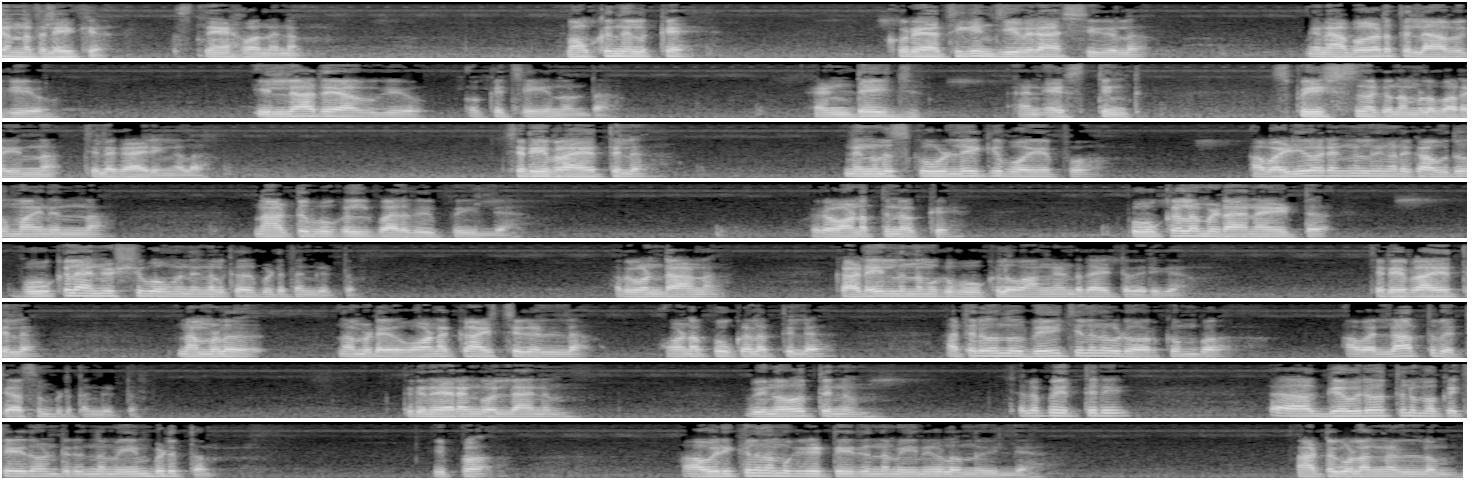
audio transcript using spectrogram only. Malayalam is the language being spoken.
സൂര്യകരണത്തിലേക്ക് സ്നേഹവന്ദനം. നോക്കി നിൽക്കെ. കുറെ അധികം ജീവരാശികൾ ഇങ്ങനെ അപകടത്തിലാവുകയോ ഇല്ലാതെയാവുകയോ ഒക്കെ ചെയ്യുന്നുണ്ട്. എൻഡേജ് ആൻഡ് എക്സ്റ്റിങ്ക്ട് സ്പീഷീസ് എന്നൊക്കെ നമ്മൾ പറയുന്ന ചില കാര്യങ്ങൾ. ചെറിയ പ്രായത്തിൽ നിങ്ങൾ സ്കൂളിലേക്ക് പോയപ്പോൾ ആ വഴിയോരങ്ങളിൽ നിങ്ങളുടെ കൗതുകമായി നിന്ന നാട്ടുപൂക്കളിൽ പലതും ഇപ്പോൾ ഇല്ല. ഒരു ഓണത്തിനൊക്കെ പൂക്കളം ഇടാനായിട്ട് പൂക്കളെ അന്വേഷിച്ച് പോകുമ്പോൾ നിങ്ങൾക്ക് അത് പിടുത്തം കിട്ടും. അതുകൊണ്ടാണ് കടയിൽ നിന്ന് നമുക്ക് പൂക്കൾ വാങ്ങേണ്ടതായിട്ട് വരിക. ചെറിയ പ്രായത്തിൽ നമ്മൾ നമ്മുടെ ഓണക്കാഴ്ചകളിൽ ഓണപ്പൂക്കളത്തിൽ അത്തരമൊന്നും ഉപയോഗിച്ചില്ലെന്ന് കൂടി ഓർക്കുമ്പോൾ ആ വല്ലാത്ത വ്യത്യാസം പിടുത്തം കിട്ടും. ഇത്തിരി നേരം കൊല്ലാനും വിനോദത്തിനും ചിലപ്പോൾ ഇത്തിരി ഗൗരവത്തിനുമൊക്കെ ചെയ്തുകൊണ്ടിരുന്ന മീൻപിടുത്തം. ഇപ്പൊ ഒരിക്കലും നമുക്ക് കിട്ടിയിരുന്ന മീനുകളൊന്നുമില്ല. നാട്ടുകുളങ്ങളിലും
